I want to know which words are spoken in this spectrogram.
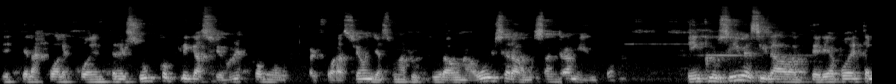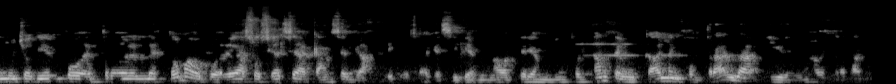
este, las cuales pueden tener subcomplicaciones como perforación, ya sea una ruptura una úlcera un sangramiento. Inclusive si la bacteria puede estar mucho tiempo dentro del estómago, puede asociarse a cáncer gástrico. O sea que sí que es una bacteria muy importante buscarla, encontrarla y de una vez tratarla.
